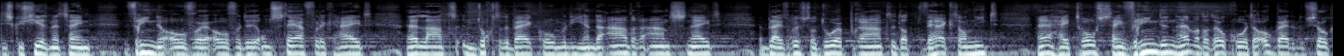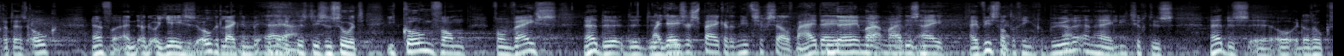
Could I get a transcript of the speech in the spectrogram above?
Discussieert met zijn vrienden over, over de onsterfelijkheid. laat een dochter erbij komen die hem de aderen aansnijdt. Blijft rustig doorpraten. Dat werkt dan niet hij troost zijn vrienden, want dat ook, hoort er ook bij. Dat doet Socrates ook. en, Jezus ook. Het lijkt een, ja, Dus het is een soort icoon van, van wijs. de, de, de, maar Jezus spijkerde het niet zichzelf. Maar hij deed... Nee, maar, maar dus hij, hij wist wat er ging gebeuren. En hij liet zich dus... dus uh, dat is ook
